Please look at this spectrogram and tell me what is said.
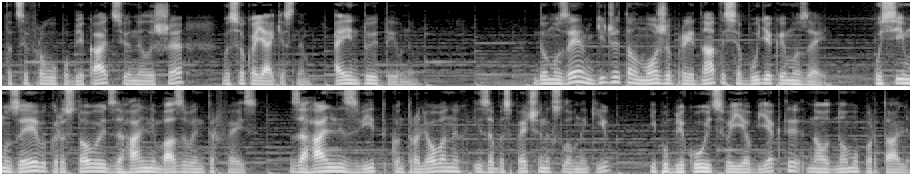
та цифрову публікацію не лише високоякісним, а й інтуїтивним. До Музеум Digital може приєднатися будь-який музей. Усі музеї використовують загальний базовий інтерфейс, загальний звіт контрольованих і забезпечених словників і публікують свої об'єкти на одному порталі.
